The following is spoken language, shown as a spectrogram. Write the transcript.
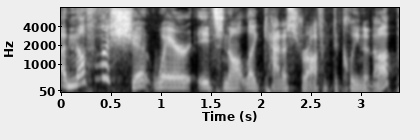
Enough of a shit where it's not like catastrophic to clean it up.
